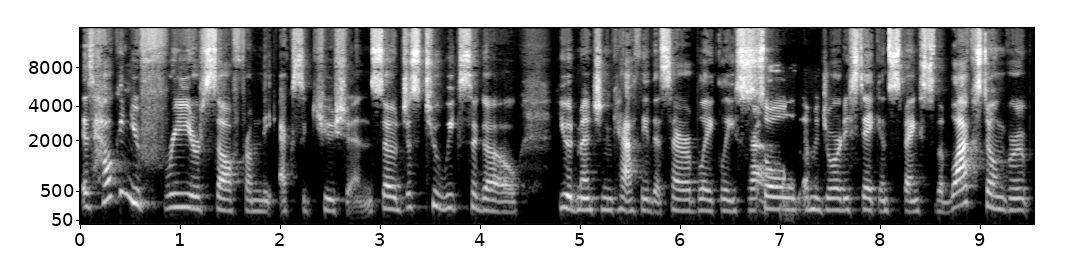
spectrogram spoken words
is how can you free yourself from the execution? So just 2 weeks ago, you had mentioned Kathy that Sara Blakely sold a majority stake in Spanx to the Blackstone group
